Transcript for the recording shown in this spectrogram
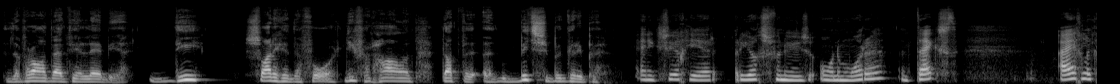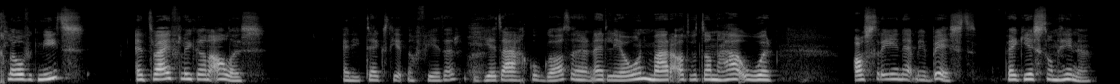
de vrouw die we leven. Die zorgen ervoor, die verhalen, dat we een beetje begrijpen. En ik zeg hier rechts van u morgen een tekst. Eigenlijk geloof ik niets en twijfel ik aan alles. En die tekst die het nog verder. Die het eigenlijk ook God en net Leon. Maar als we het dan houden als er een net meer best. Waar je dan hinnen?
